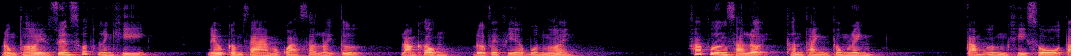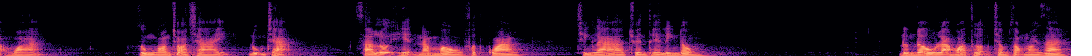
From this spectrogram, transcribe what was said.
Đồng thời duyên xuất linh khí Đều cầm ra một quả xá lợi tử Lăng không đưa về phía bốn người. Pháp vương xá lợi thần thánh thông linh Cảm ứng khí số tạo hóa Dùng ngón trỏ trái đụng chạm Xá lợi hiện 5 màu Phật quang, Chính là chuyển thế linh đồng. Đứng đầu lão hòa thượng trầm giọng nói ra,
